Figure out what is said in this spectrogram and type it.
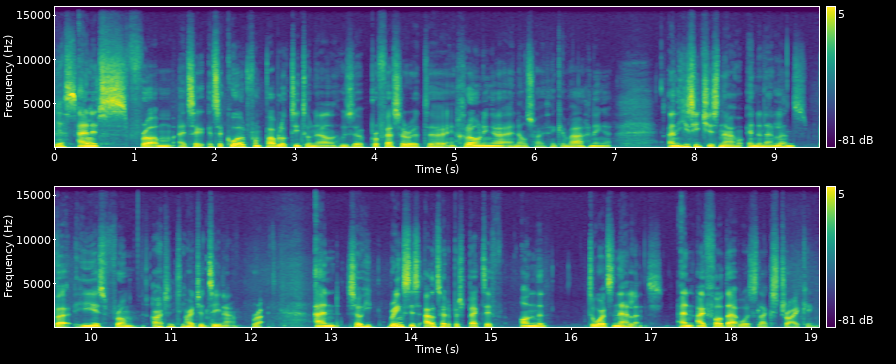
Yes and it's from it's a it's a quote from pablo tittonell who's a professor at uh, in groningen and also i think in wageningen. And he teaches now in the netherlands but he is from argentina. Argentina right. And so he brings this outsider perspective on the towards the Netherlands, and I thought that was like striking.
